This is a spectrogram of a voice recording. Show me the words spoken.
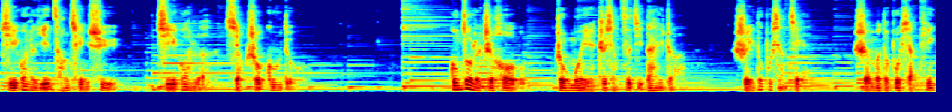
习惯了隐藏情绪，习惯了享受孤独。工作了之后，周末也只想自己待着，谁都不想见，什么都不想听。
